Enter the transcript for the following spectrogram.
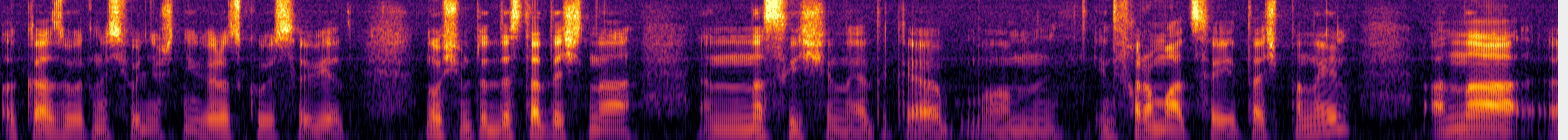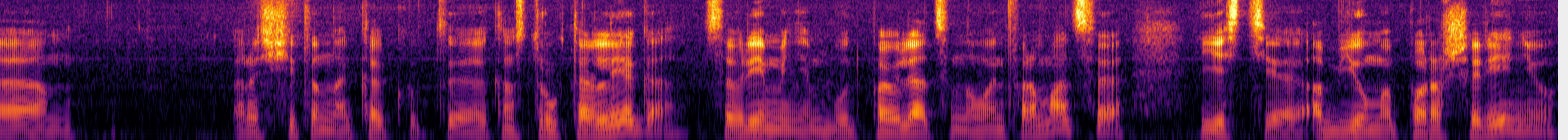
оказывает на сегодняшний городской совет. Ну, в общем-то, достаточно насыщенная такая информация и тач-панель. Она эм, рассчитана как вот, э, конструктор Лего. Со временем будет появляться новая информация. Есть э, объемы по расширению,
